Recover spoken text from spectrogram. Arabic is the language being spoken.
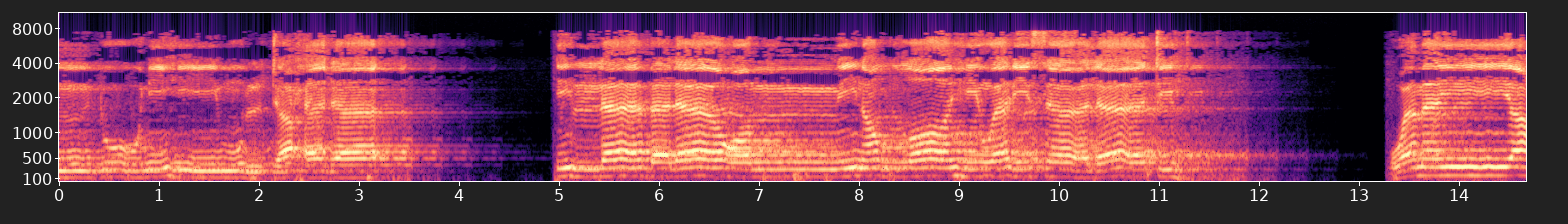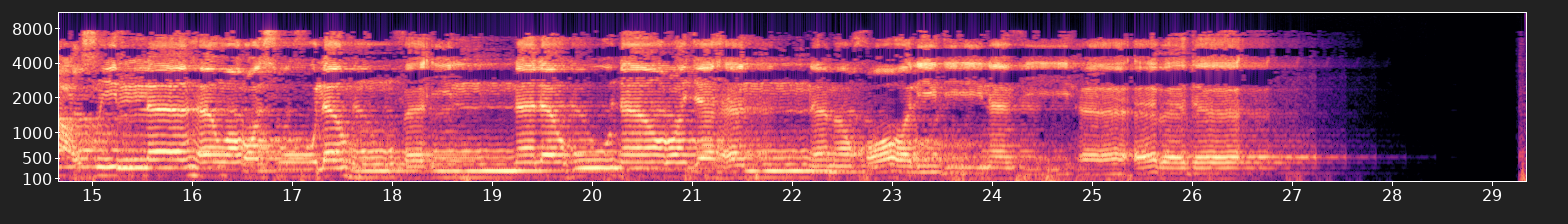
ملتحدا إلا بلاغا من الله ورسالاته. ومن يعص الله ورسوله فإن له نار جهنم خالدين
